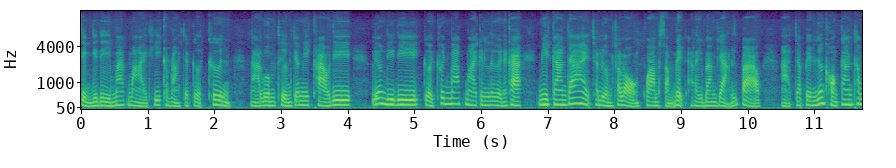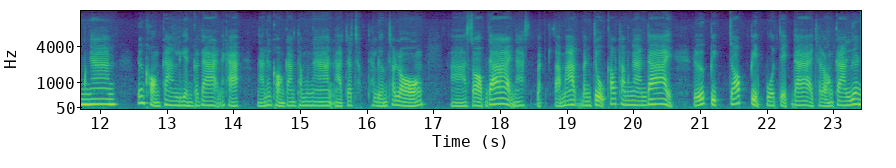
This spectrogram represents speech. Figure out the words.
สิ่งดีๆ มากมายที่กำลังจะเกิดขึ้นนะรวมถึงจะมีข่าวดีเรื่องดีๆ เกิดขึ้นมากมายกันเลยนะคะ มีการได้เฉลิมฉลองความสำเร็จอะไรบางอย่างหรือเปล่า อาจจะเป็นเรื่องของการทำงาน เรื่องของการเรียนก็ได้นะคะนะเรื่องของการทำงานอาจจะเฉลิมฉลองอสอบได้นะสามารถบรรจุเข้าทำงานได้ หรือปิดจ็อบปิดโปรเจกต์ได้ ฉลองการเลื่อน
